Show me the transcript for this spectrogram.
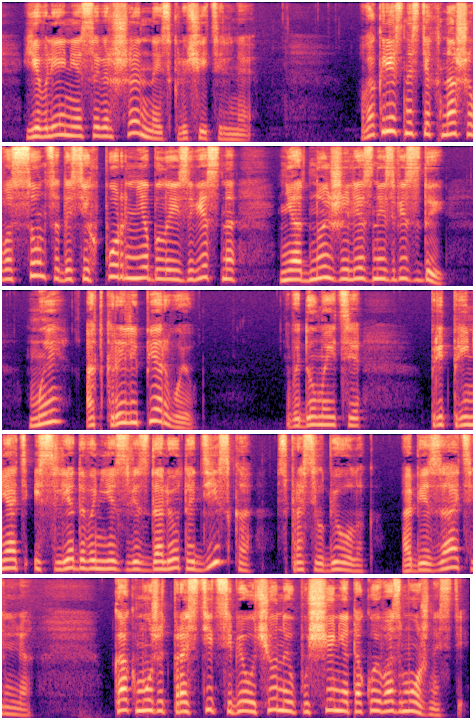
– явление совершенно исключительное. В окрестностях нашего Солнца до сих пор не было известно ни одной железной звезды. Мы открыли первую – «Вы думаете, предпринять исследование звездолета Диска?» — спросил биолог. «Обязательно. Как может простить себе ученый упущение такой возможности?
